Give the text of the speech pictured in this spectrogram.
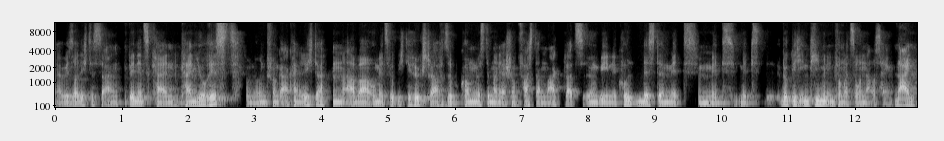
ja, wie soll ich das sagen? Ich bin jetzt kein, kein Jurist und, und schon gar kein Richter, aber um jetzt wirklich die Höchststrafe zu bekommen, müsste man ja schon fast am Marktplatz irgendwie eine Kundenliste mit, mit, mit wirklich intimen Informationen aushängen. Nein,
